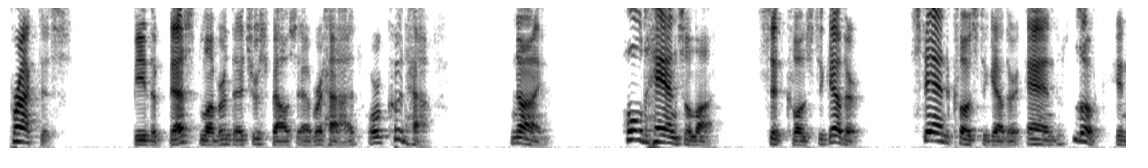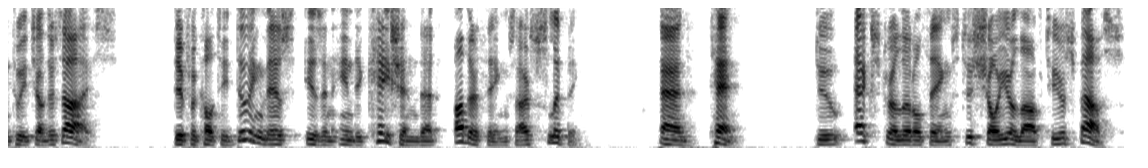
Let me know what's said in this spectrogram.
Practice. Be the best lover that your spouse ever had or could have. 9. Hold hands a lot. Sit close together. stand close together, and look into each other's eyes. Difficulty doing this is an indication that other things are slipping. And 10. Do extra little things to show your love to your spouse.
